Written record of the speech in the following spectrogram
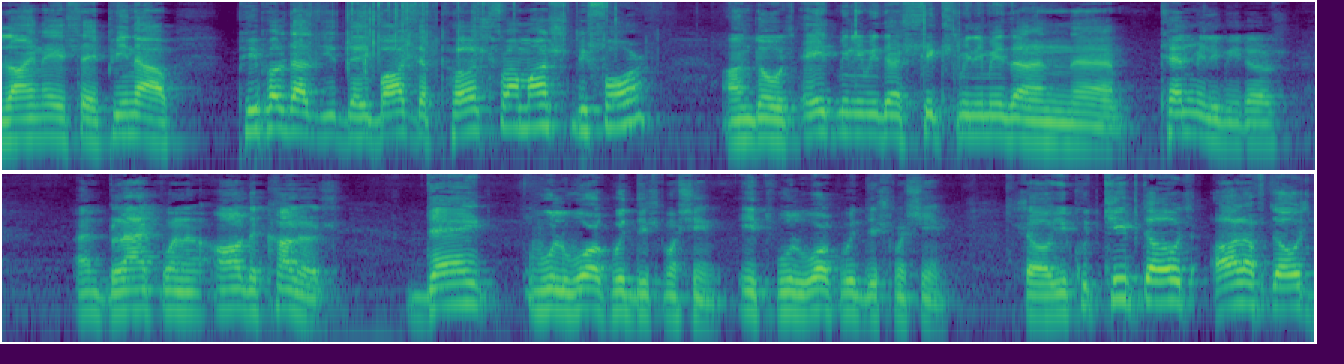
ASAP. Now, people that you, they bought the pearls from us before on those 8 millimeter, 6 millimeter, and uh, 10 millimeters, and black one, and all the colors, they will work with this machine. It will work with this machine. So you could keep those, all of those,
